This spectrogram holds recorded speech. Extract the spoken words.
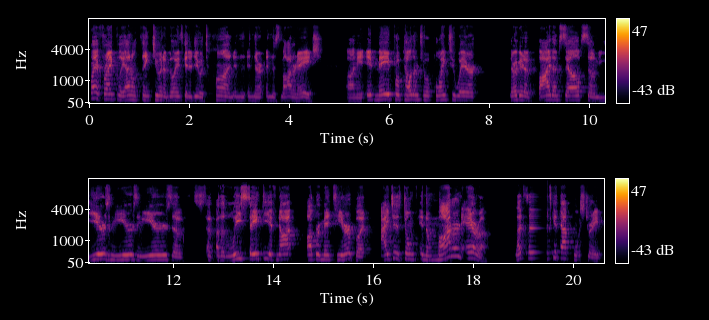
Quite frankly, I don't think 200 million is going to do a ton in, in their in this modern age. I mean, it may propel them to a point to where they're going to buy themselves some years and years and years of, of, of the least safety, if not upper mid tier. But I just don't in the modern era. Let's let's get that point straight.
